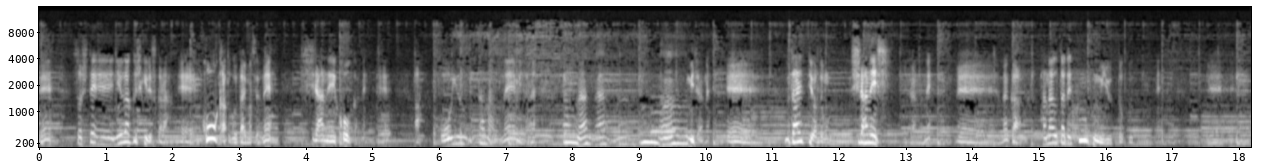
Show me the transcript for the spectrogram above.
ー、ね、そして、えー、入学式ですから、えー、校歌とか歌いますよね。知らねえ校歌ね。えー、あ、こういう歌なのね、みたいなね。な、な、な、な、みたいなね。えー、歌えって言われても知らねえし、みたいなね。えー、なんか、鼻歌でふんふん言っとくっていうね。え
